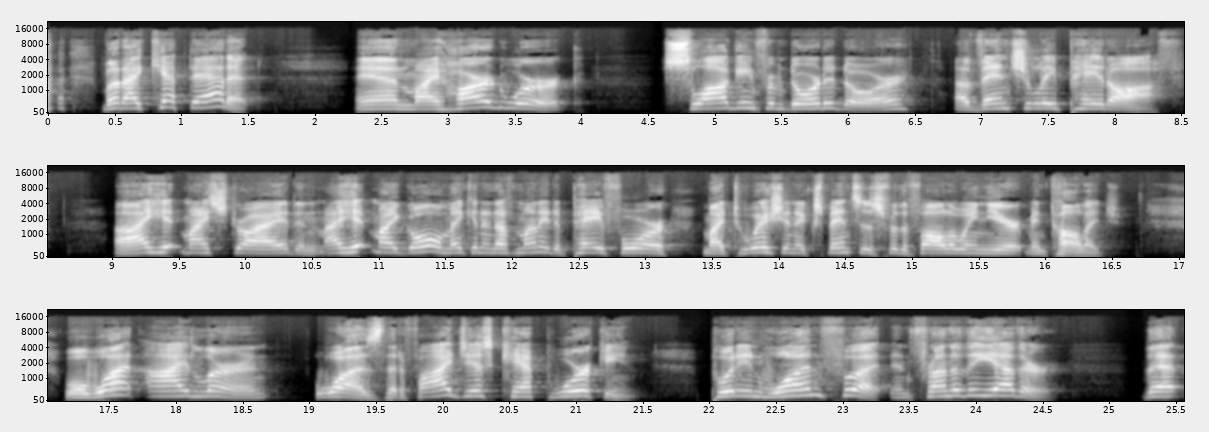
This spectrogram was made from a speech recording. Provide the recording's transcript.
but I kept at it. And my hard work, slogging from door to door, eventually paid off. I hit my stride and I hit my goal, making enough money to pay for my tuition expenses for the following year in college. Well, what I learned was that if I just kept working, putting one foot in front of the other, that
